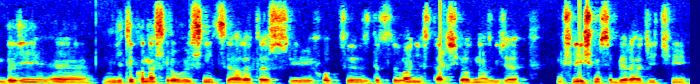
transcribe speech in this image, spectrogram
byli e, nie tylko nasi rówieśnicy, ale też i chłopcy zdecydowanie starsi od nas, gdzie musieliśmy sobie radzić i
